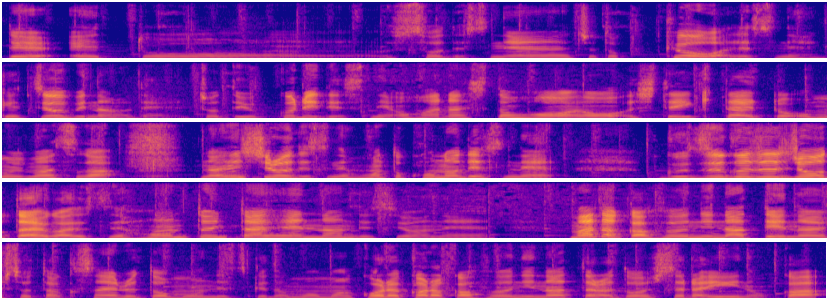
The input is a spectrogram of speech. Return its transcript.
で、えっと、そうですね、ちょっと今日はですね、月曜日なので、ちょっとゆっくりですね、お話の方をしていきたいと思いますが、何しろですね、ほんとこのですね、ぐずぐず状態がですね、本当に大変なんですよね。まだ花粉になっていない人たくさんいると思うんですけども、まあこれから花粉になったらどうしたらいいのか、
